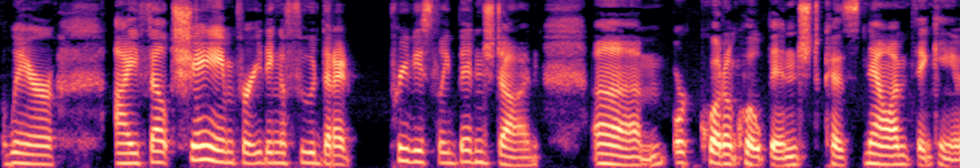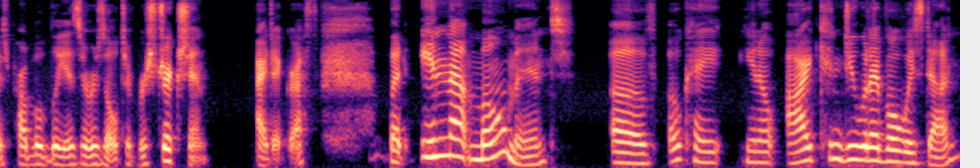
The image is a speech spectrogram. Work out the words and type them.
where I felt shame for eating a food that I'd previously binged on, um, or quote unquote binged, because now I'm thinking it was probably as a result of restriction. I digress. But in that moment of, okay, you know, I can do what I've always done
